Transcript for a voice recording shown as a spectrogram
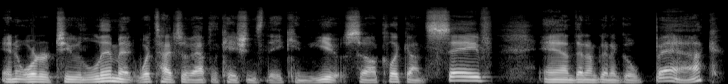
in order to limit what types of applications they can use. So I'll click on save and then I'm going to go back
